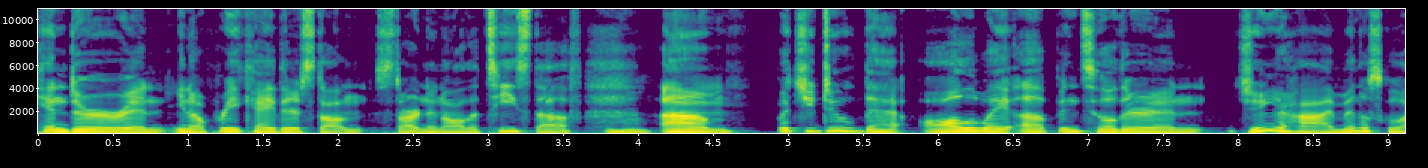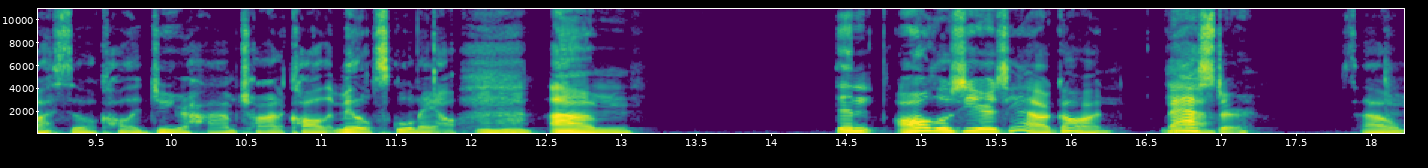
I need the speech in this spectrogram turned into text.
kinder and you know pre-k they're starting starting in all the t stuff um, but you do that all the way up until they're in junior high middle school. I still call it junior high. I'm trying to call it middle school now. Um, then all those years yeah are gone Yeah. faster. So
